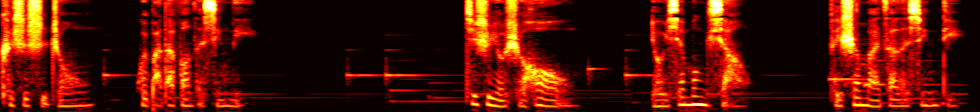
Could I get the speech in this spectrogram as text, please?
可是始终会把它放在心里。即使有时候有一些梦想被深埋在了心底，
